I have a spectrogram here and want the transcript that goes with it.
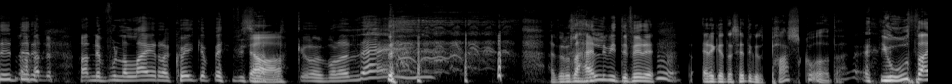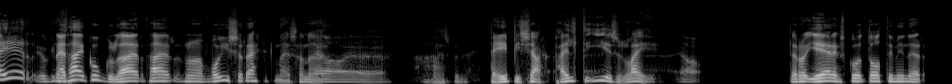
du, hann, er- hann er búin að læra að kveikja baby Já. shark og er bara nei! Þetta er alltaf helvíti fyrir Er ekki hægt að setja ykkur passkóð á þetta? Jú, það er, nei það er Google Það er, það er svona voice recognize að já, já, já, er spurning. Baby Shark, pældi í þessu lægi já, er, Ég er ekki sko, dótti mín er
